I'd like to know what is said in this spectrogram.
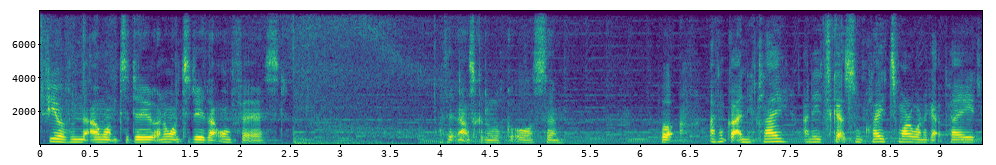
a few of them that I want to do, and I want to do that one first. I think that's going to look awesome. But I haven't got any clay. I need to get some clay tomorrow when I get paid.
